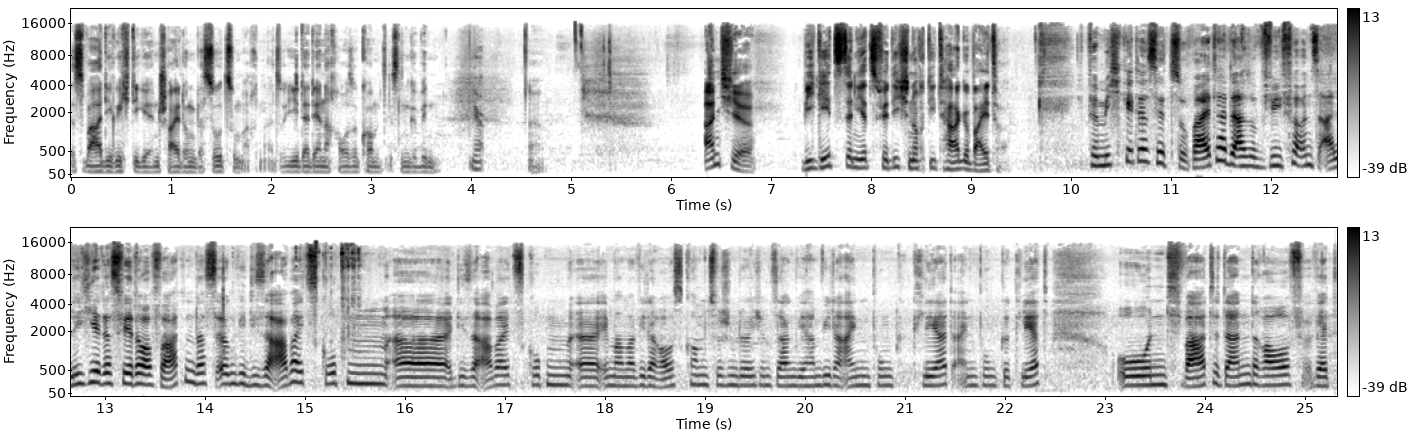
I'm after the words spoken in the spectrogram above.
es war die richtige Entscheidung, das so zu machen. Also jeder, der nach Hause kommt, ist ein Gewinn. Ja. ja. Antje, wie geht's denn jetzt für dich noch die Tage weiter? Für mich geht das jetzt so weiter, also wie für uns alle hier, dass wir darauf warten, dass irgendwie diese Arbeitsgruppen, äh, diese Arbeitsgruppen äh, immer mal wieder rauskommen zwischendurch und sagen, wir haben wieder einen Punkt geklärt, einen Punkt geklärt und warte dann darauf, werde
